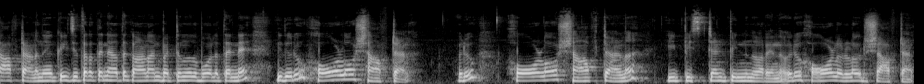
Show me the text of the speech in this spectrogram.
ഷാഫ്റ്റാണ് നിങ്ങൾക്ക് ഈ ചിത്രത്തിനകത്ത് കാണാൻ പറ്റുന്നത് പോലെ തന്നെ ഇതൊരു ഹോളോ ഷാഫ്റ്റാണ് ഒരു ഹോളോ ഷാഫ്റ്റാണ് ഈ പിസ്റ്റൺ പിൻ എന്ന് പറയുന്നത്. ഒരു ഹോളുള്ള ഒരു ഷാഫ്റ്റാണ്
